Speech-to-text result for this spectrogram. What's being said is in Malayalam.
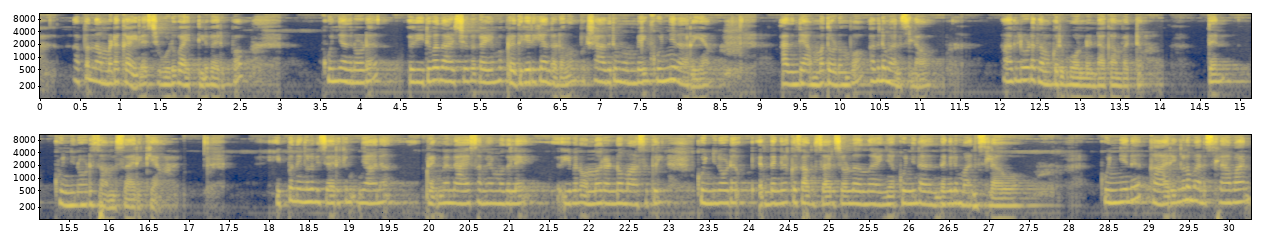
അപ്പം നമ്മുടെ കയ്യിലെ ചൂട് വയറ്റിൽ വരുമ്പോൾ കുഞ്ഞതിനോട് ഒരു ഇരുപതാഴ്ചയൊക്കെ കഴിയുമ്പോൾ പ്രതികരിക്കാൻ തുടങ്ങും. പക്ഷെ അതിന് മുമ്പേ കുഞ്ഞിനറിയാം. അതിന്റെ അമ്മ തൊടുമ്പോൾ അതിന് മനസ്സിലാവും. അതിലൂടെ നമുക്കൊരു ബോണ്ട് ഉണ്ടാക്കാൻ പറ്റും. ദെൻ കുഞ്ഞിനോട് സംസാരിക്കാം. ഇപ്പം നിങ്ങൾ വിചാരിക്കും ഞാൻ പ്രഗ്നന്റ് ആയ സമയം മുതലേ ഈവൻ ഒന്നോ രണ്ടോ മാസത്തിൽ കുഞ്ഞിനോട് എന്തെങ്കിലുമൊക്കെ സംസാരിച്ചുകൊണ്ട് നിന്ന് കഴിഞ്ഞാൽ കുഞ്ഞിന് അതെന്തെങ്കിലും മനസ്സിലാവുമോ? കുഞ്ഞിന് കാര്യങ്ങൾ മനസ്സിലാവാൻ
